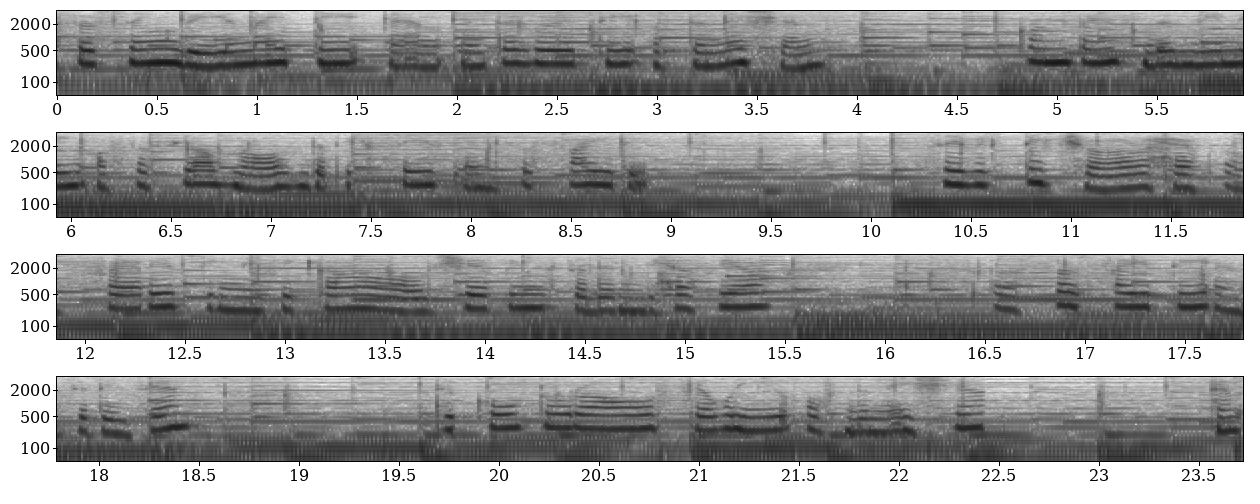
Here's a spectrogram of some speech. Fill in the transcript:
Assessing the unity and integrity of the nation contains the meaning of social norms that exist in society. Civic teachers have a very significant role shaping student behavior as a society and citizen, the cultural value of the nation, and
